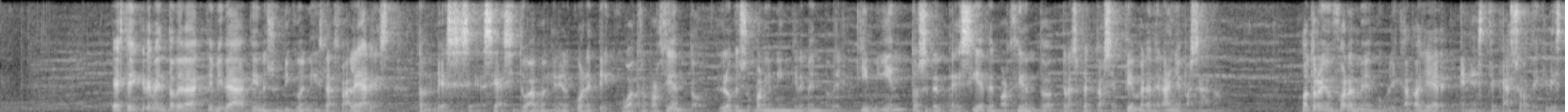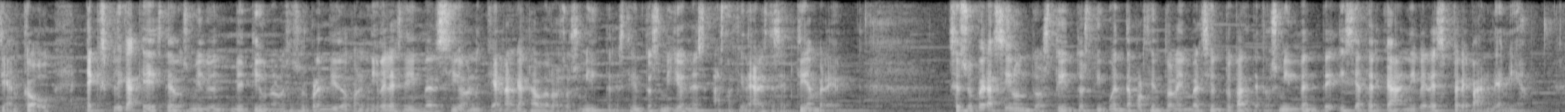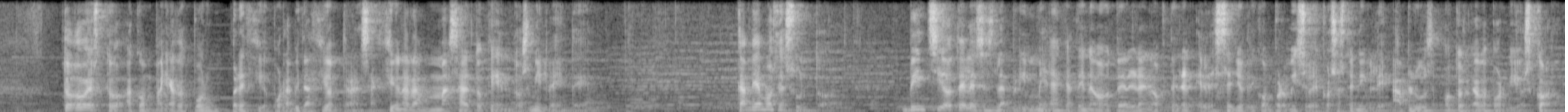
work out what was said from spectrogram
Este incremento de la actividad tiene su pico en Islas Baleares, donde se, ha situado en el 44%, lo que supone un incremento del 577% respecto a septiembre del año pasado. Otro informe, publicado ayer, en este caso de Christian Co., explica que este 2021 nos ha sorprendido con niveles de inversión que han alcanzado los 2.300 millones hasta finales de septiembre. Se supera así en un 250% la inversión total de 2020 y se acerca a niveles prepandemia. Todo esto acompañado por un precio por habitación transaccionada más alto que en 2020. Cambiamos de asunto. Vinci Hoteles es la primera cadena hotelera en obtener el sello de compromiso ecosostenible A otorgado por Bioscore.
